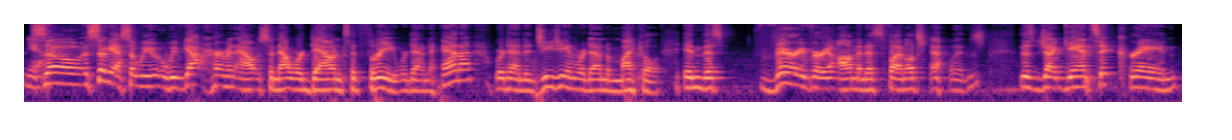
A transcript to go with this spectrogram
Yeah. So so yeah, so we we've got Herman out. So now we're down to three. We're down to Hannah. We're down to Gigi, and we're down to Michael in this very very ominous final challenge. This gigantic crane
